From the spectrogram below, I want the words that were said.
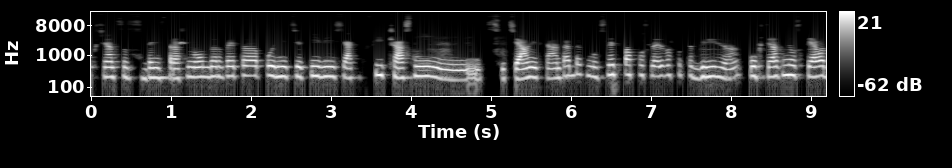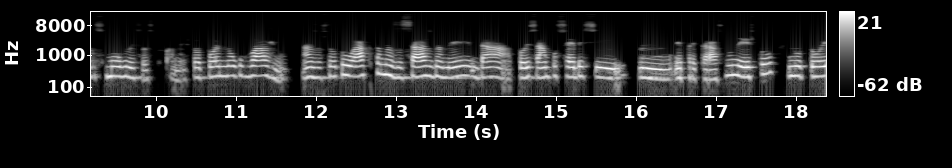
общината са засадени страшно много дървета по инициативи, всякакви частни, социални и така нататък, но след това последващата грижа общината не успява да смогне с това нещо. То е много важно, а защото акта на засаждане, да, той сам по себе си м- е прекрасно нещо, но той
